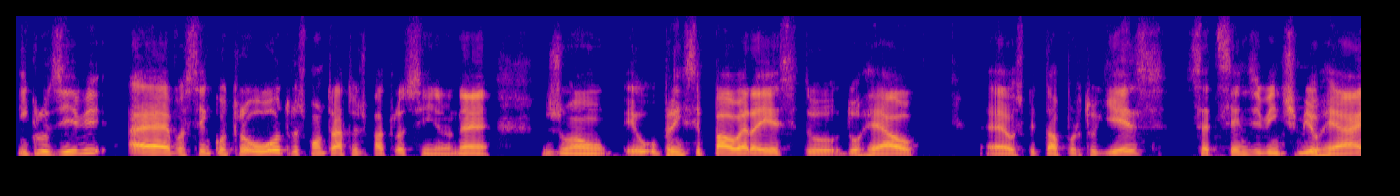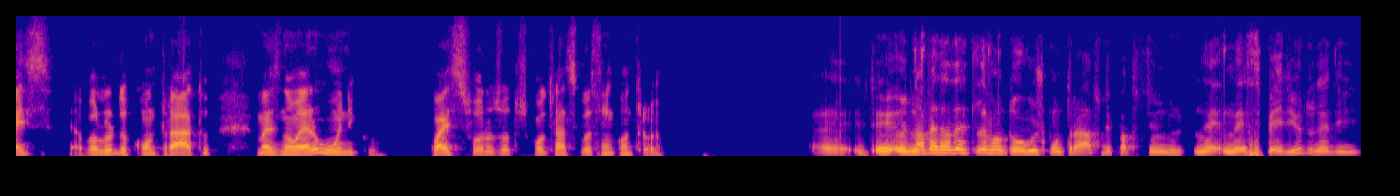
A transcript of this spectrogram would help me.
Inclusive, é, você encontrou outros contratos de patrocínio, né, João? Eu, o principal era esse do, do Real é, Hospital Português, 720 mil reais, é o valor do contrato, mas não era o único. Quais foram os outros contratos que você encontrou? É, eu, na verdade, a gente levantou alguns contratos de patrocínio nesse período né, de,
